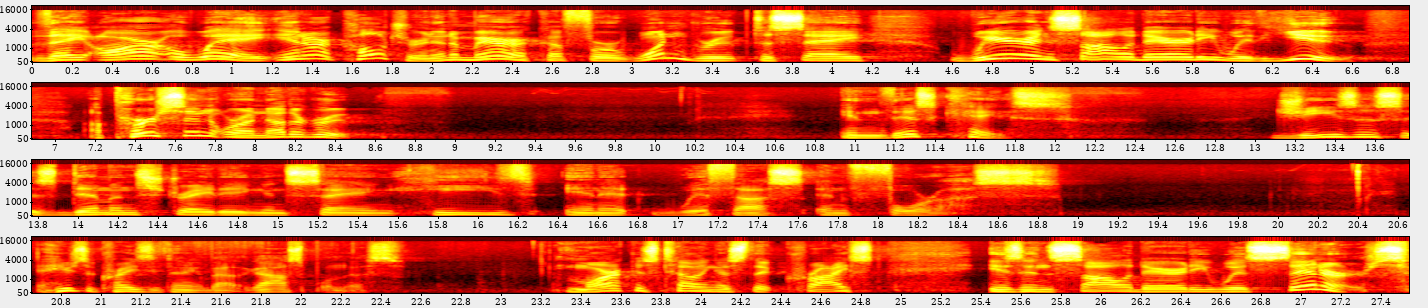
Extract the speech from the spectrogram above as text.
they are a way in our culture and in America for one group to say, We're in solidarity with you, a person or another group. In this case, Jesus is demonstrating and saying he's in it with us and for us. Now, here's the crazy thing about the gospel in this Mark is telling us that Christ is in solidarity with sinners,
